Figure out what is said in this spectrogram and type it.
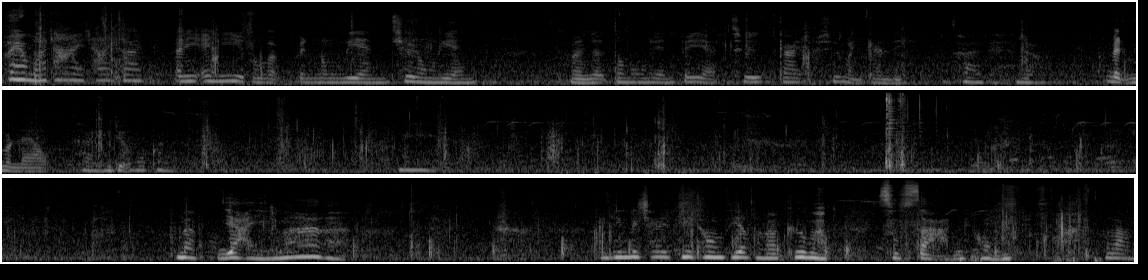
เฮ้ยมาถ่ายถ่ายถ่ายอันนี้อันนี้อยู่ตรงแบบเป็นโรงเรียนชื่อโรงเรียน เหมือนกับตรงโรงเรียนเป้อะชื่อใกล้ชื่อเหมือนกันเลยถ่ายเลยเดี๋ยวเบ็ดหมดแล้ว ถ่ายวิดีโอก่อนนี่ แบบใหญ่มากอะ อันนี้ไม่ใช่ที่ท่องเที่ยวนะคะคือแบบสุสานของฝรั่ง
